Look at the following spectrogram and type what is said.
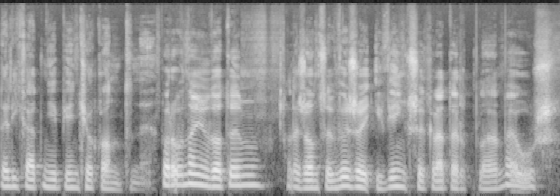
delikatnie pięciokątny. W porównaniu do tym, leżący wyżej i większy krater Ptolemeusz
